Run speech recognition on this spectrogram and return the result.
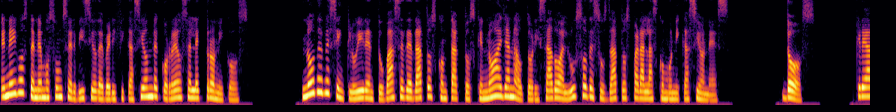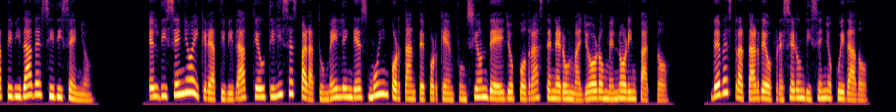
en Avos tenemos un servicio de verificación de correos electrónicos. No debes incluir en tu base de datos contactos que no hayan autorizado al uso de sus datos para las comunicaciones. 2. Creatividades y diseño. El diseño y creatividad que utilices para tu mailing es muy importante porque en función de ello podrás tener un mayor o menor impacto. Debes tratar de ofrecer un diseño cuidado,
